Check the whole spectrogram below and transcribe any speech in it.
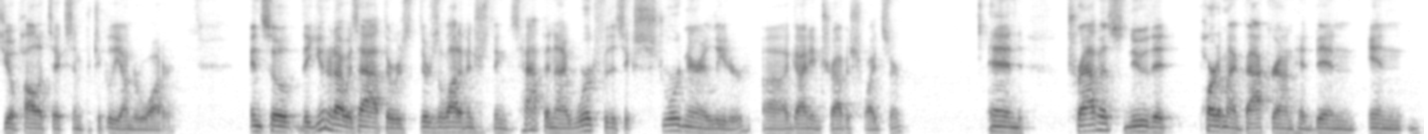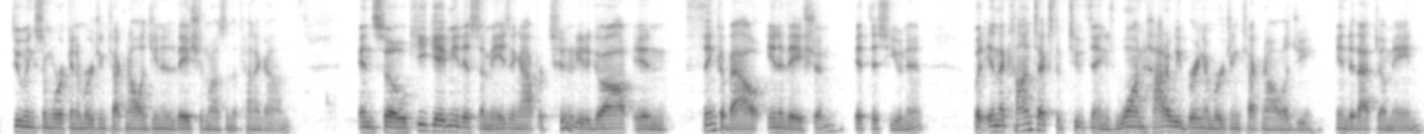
geopolitics and particularly underwater and so the unit I was at, there was there's a lot of interesting things happen. I worked for this extraordinary leader, uh, a guy named Travis Schweitzer, and Travis knew that part of my background had been in doing some work in emerging technology and innovation when I was in the Pentagon. And so he gave me this amazing opportunity to go out and think about innovation at this unit, but in the context of two things. One, how do we bring emerging technology into that domain?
